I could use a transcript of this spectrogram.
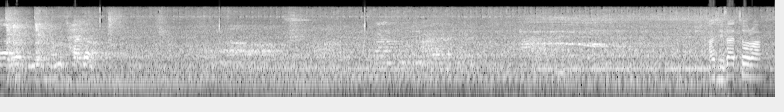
这二准备全部拆掉了。开始在做了。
